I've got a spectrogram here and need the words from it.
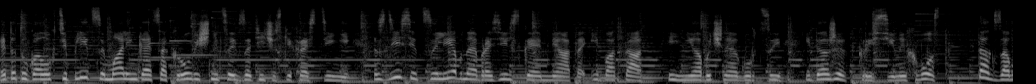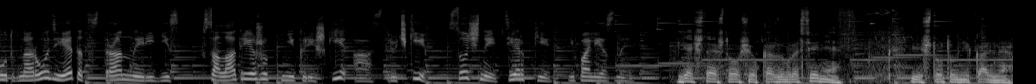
Этот уголок теплицы – маленькая сокровищница экзотических растений. Здесь и целебная бразильская мята, и батат, и необычные огурцы, и даже крысиный хвост. Так зовут в народе этот странный редис. В салат режут не корешки, а стрючки. Сочные, терпкие и полезные. Я считаю, что вообще в каждом растении есть что-то уникальное.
